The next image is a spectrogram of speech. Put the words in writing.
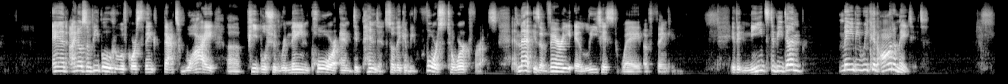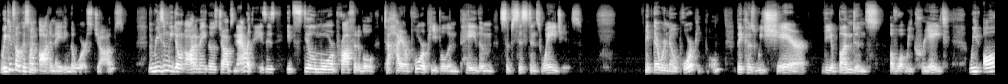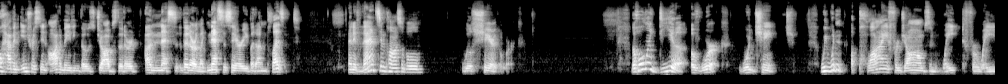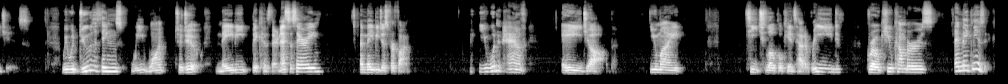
And I know some people who, of course, think that's why uh, people should remain poor and dependent so they can be forced to work for us. And that is a very elitist way of thinking. If it needs to be done, maybe we can automate it. We can focus on automating the worst jobs. The reason we don't automate those jobs nowadays is it's still more profitable to hire poor people and pay them subsistence wages. If there were no poor people, because we share the abundance of what we create, we'd all have an interest in automating those jobs that are that are like necessary but unpleasant. And if that's impossible, we'll share the work. The whole idea of work would change. We wouldn't apply for jobs and wait for wages. We would do the things we want to do. Maybe because they're necessary, and maybe just for fun. You wouldn't have a job. You might teach local kids how to read, grow cucumbers, and make music.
